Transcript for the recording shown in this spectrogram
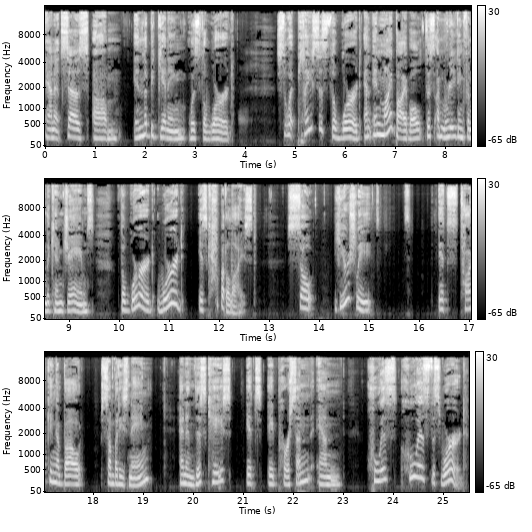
And it says, um, in the beginning was the Word. So it places the word, and in my Bible, this I'm reading from the King James, the word, word is capitalized. So usually it's talking about somebody's name. And in this case, it's a person and who is, who is this word?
